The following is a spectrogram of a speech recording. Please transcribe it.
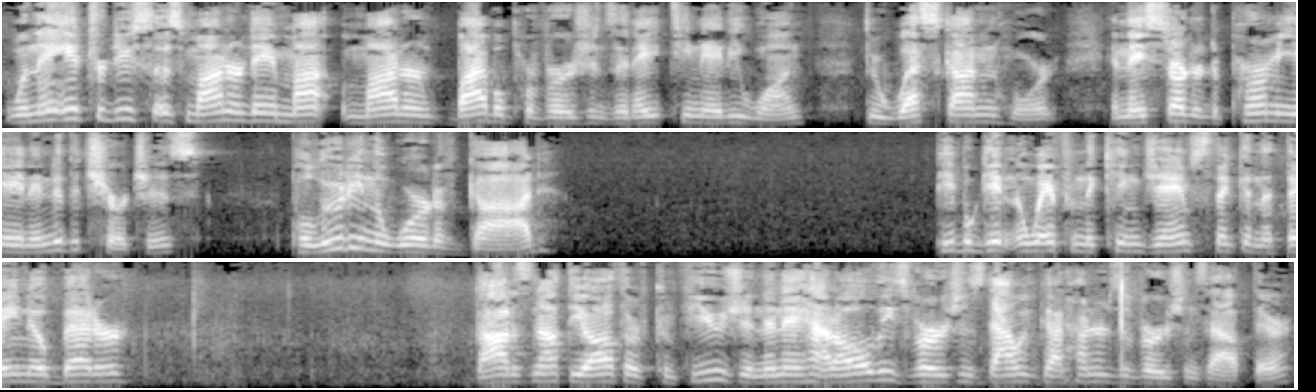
When they introduced those modern day mo- modern Bible perversions in 1881 through Westcott and Hort, and they started to permeate into the churches, polluting the Word of God, people getting away from the King James thinking that they know better God is not the author of confusion. Then they had all these versions. Now we've got hundreds of versions out there.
